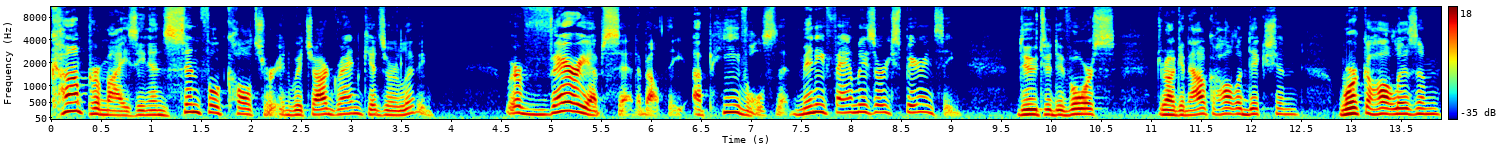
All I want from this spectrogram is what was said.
compromising and sinful culture in which our grandkids are living. We're very upset about the upheavals that many families are experiencing due to divorce, drug and alcohol addiction, workaholism,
